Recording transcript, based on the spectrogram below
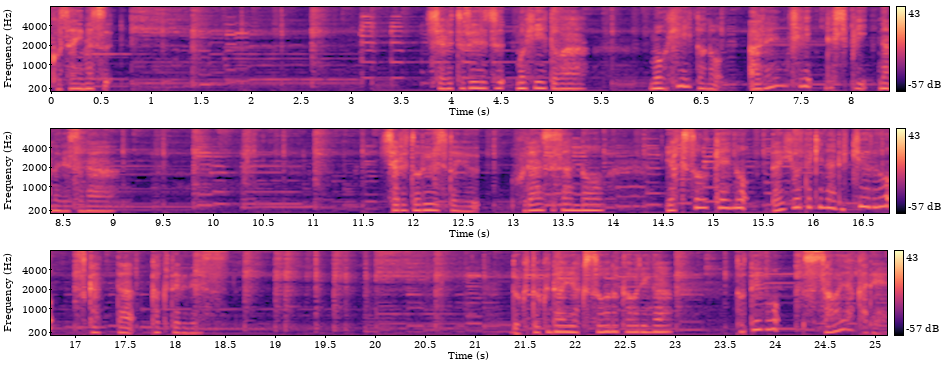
ございます。シャルトルーズモヒートはモヒートのアレンジレシピなのですがシャルトルーズというフランス産の薬草系の代表的なリキュールを使ったカクテルです。独特な薬草の香りがとても爽やかで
